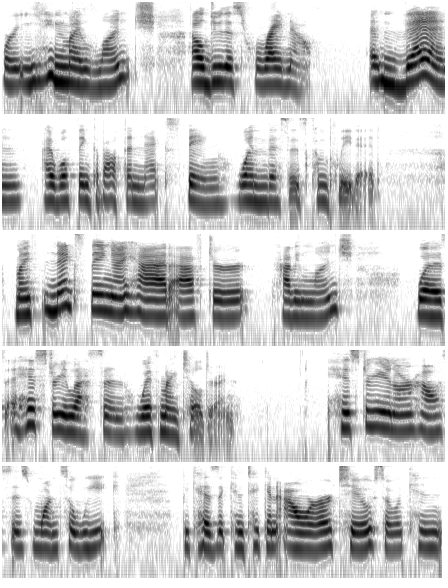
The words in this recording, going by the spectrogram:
or eating my lunch. I'll do this right now. And then I will think about the next thing when this is completed. My next thing I had after having lunch was a history lesson with my children. History in our house is once a week, because it can take an hour or two, so it can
